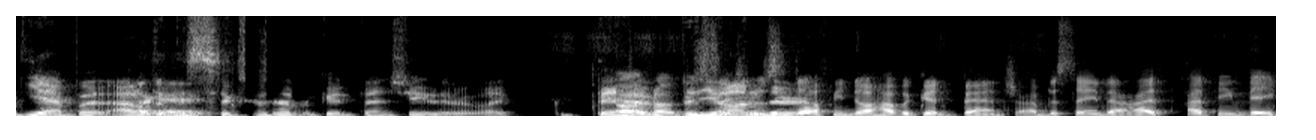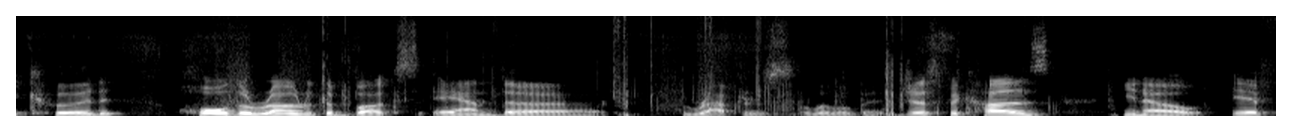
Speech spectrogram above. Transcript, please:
Yeah, but I don't think the Sixers have a good bench either. Like they Oh have no, the beyond Sixers their definitely don't have a good bench. I'm just saying that I I think they could hold their own with the Bucks and the Raptors a little bit, just because you know if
